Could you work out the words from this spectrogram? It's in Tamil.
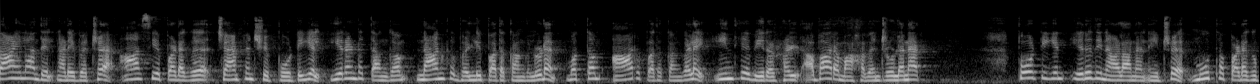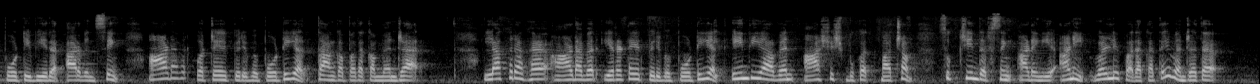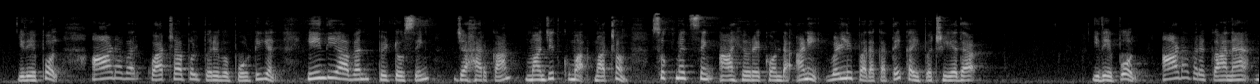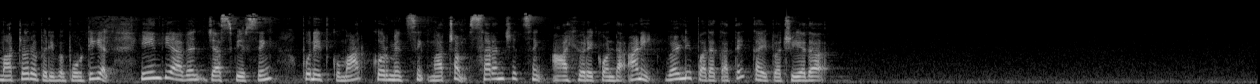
தாய்லாந்தில் நடைபெற்ற ஆசிய படகு சாம்பியன்ஷிப் போட்டியில் இரண்டு தங்கம் நான்கு வெள்ளிப் பதக்கங்களுடன் மொத்தம் ஆறு பதக்கங்களை இந்திய வீரர்கள் அபாரமாக வென்றுள்ளனர். போட்டியின் இறுதி நாளான நேற்று மூத்த படகு போட்டி வீரர் அரவிந்த் சிங் ஆடவர் ஒற்றையர் பிரிவு போட்டியில் தங்கப்பதக்கம் வென்றார். லகுரக ஆடவர் இரட்டையர் பிரிவு போட்டியில் இந்தியாவின் ஆஷிஷ் புகத் மற்றும் சுக்ஜிந்தர் சிங் அடங்கிய அணி வெள்ளிப் பதக்கத்தை வென்றது. இதேபோல் ஆடவர் குவாட்ராப்புல் பிரிவு போட்டியில் இந்தியாவின் பிட்டு சிங் ஜஹர்கான் மஞ்சித் குமார் மற்றும் சுக்மித் சிங் ஆகியோரை கொண்ட அணி வெள்ளிப் பதக்கத்தை கைப்பற்றியது. இதேபோல் ஆடவருக்கான மற்றொரு பிரிவு போட்டியில் இந்தியாவின் ஜஸ்வீர் சிங் புனித் குமார் குர்மித் சிங் மற்றும் சரண்ஜித் சிங் ஆகியோரை கொண்ட அணி வெள்ளிப் பதக்கத்தை கைப்பற்றியது.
